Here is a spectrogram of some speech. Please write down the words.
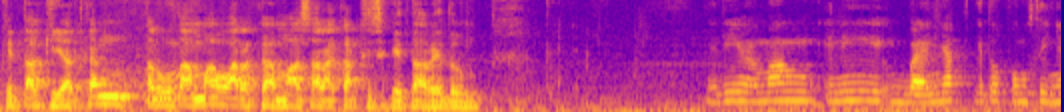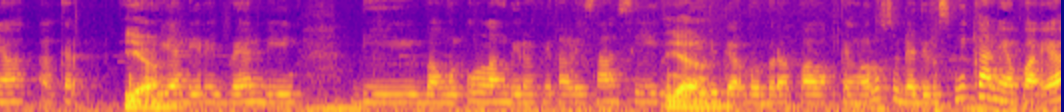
kita giatkan terutama warga masyarakat di sekitar itu. Jadi memang ini banyak gitu fungsinya Iya. kemudian di rebranding, dibangun ulang, direvitalisasi, Iya. kemudian juga beberapa waktu yang lalu sudah diresmikan ya Pak ya.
